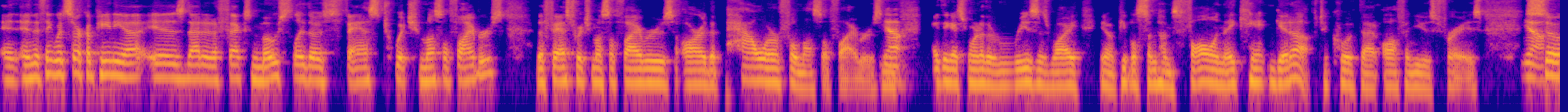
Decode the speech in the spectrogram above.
and, and the thing with sarcopenia is that it affects mostly those fast twitch muscle fibers. The fast twitch muscle fibers are the powerful muscle fibers. Yeah. i think it's one of the reasons why you know people sometimes fall and they can't get up to quote that often used phrase yeah. so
